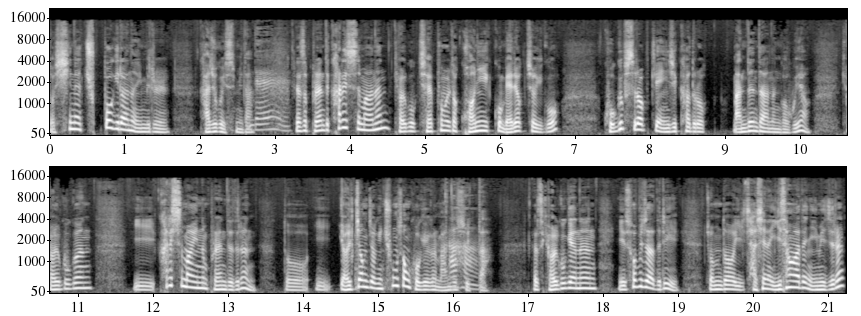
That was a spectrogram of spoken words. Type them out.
또 신의 축복이라는 의미를 가지고 있습니다. 네. 그래서 브랜드 카리스마는 결국 제품을 더 권위 있고 매력적이고 고급스럽게 인식하도록 만든다는 거고요. 결국은 이 카리스마 있는 브랜드들은 또 이 열정적인 충성 고객을 만들 아하. 수 있다. 그래서 결국에는 이 소비자들이 좀 더 이 자신의 이성화된 이미지를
